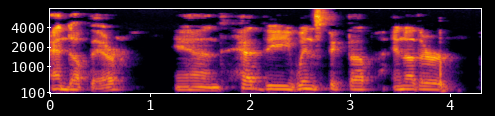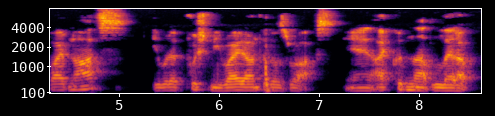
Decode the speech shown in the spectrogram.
end up there and had the winds picked up another five knots, it would have pushed me right onto those rocks, and I could not let up.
